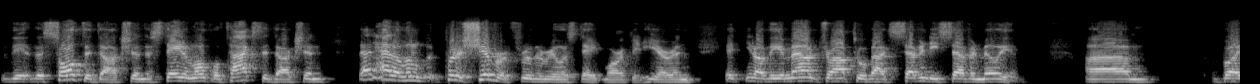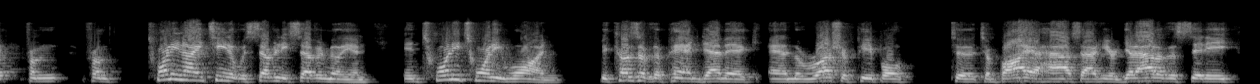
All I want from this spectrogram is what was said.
the the SALT deduction the state and local tax deduction that had a little bit put a shiver through the real estate market here. And it you know the amount dropped to about 77 million. Um, but from from 2019 it was 77 million. In 2021 because of the pandemic and the rush of people to to buy a house out here get out of the city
